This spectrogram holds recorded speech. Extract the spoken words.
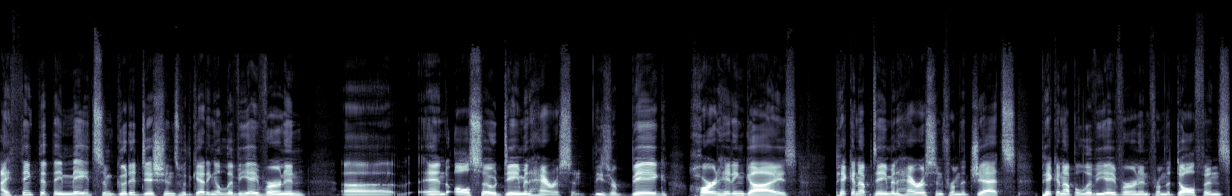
I think that they made some good additions with getting Olivier Vernon uh, and also Damon Harrison. These are big, hard hitting guys. Picking up Damon Harrison from the Jets, picking up Olivier Vernon from the Dolphins.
